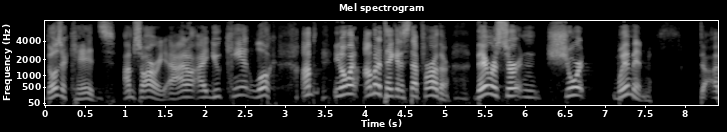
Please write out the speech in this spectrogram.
Those are kids. I'm sorry. I, I you can't look. I'm. You know what? I'm going to take it a step further. There are certain short women uh,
